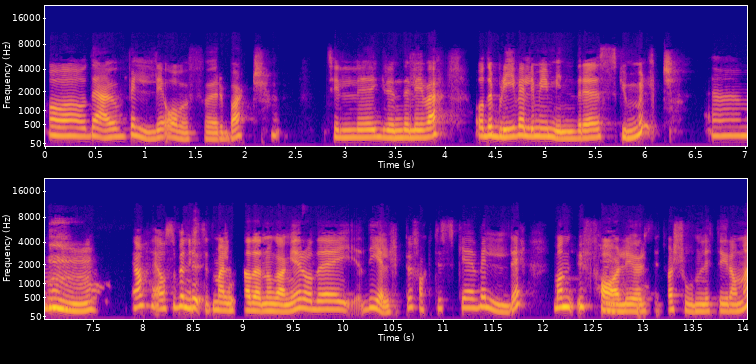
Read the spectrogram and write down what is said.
Og det er jo veldig overførbart til gründerlivet. Og det blir veldig mye mindre skummelt. Um, mm. Ja, jeg har også benyttet meg litt av det noen ganger, og det, det hjelper faktisk veldig. Man ufarliggjør situasjonen litt. Grann,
